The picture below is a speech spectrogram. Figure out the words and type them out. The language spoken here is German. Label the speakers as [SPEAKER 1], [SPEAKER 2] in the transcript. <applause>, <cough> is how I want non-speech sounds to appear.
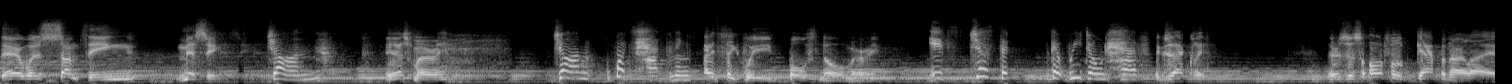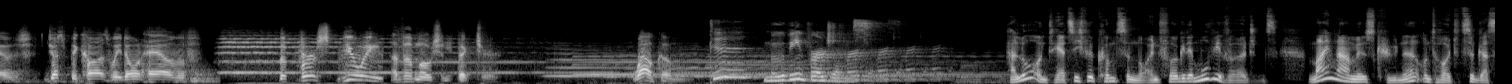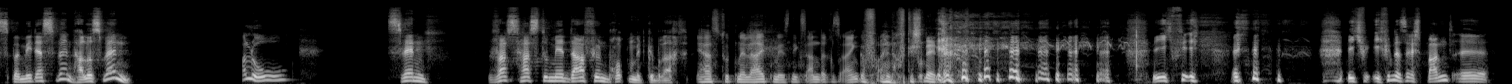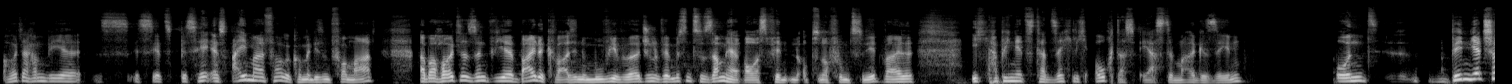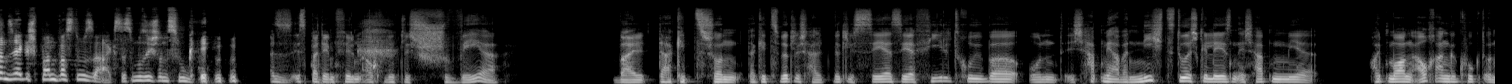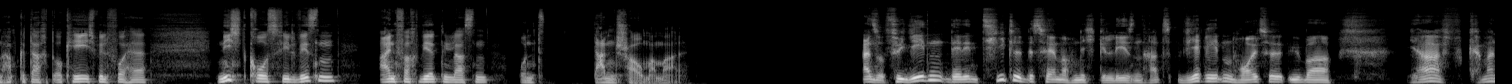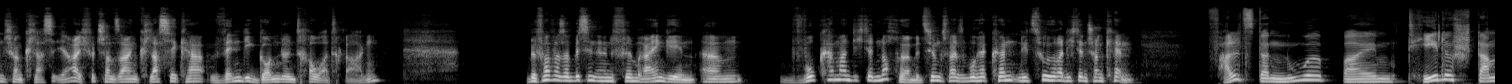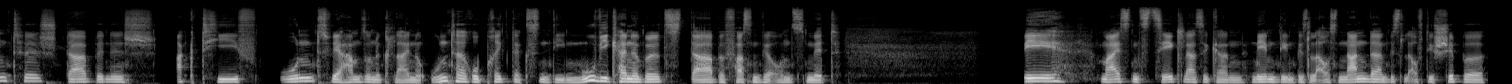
[SPEAKER 1] There was something missing.
[SPEAKER 2] John,
[SPEAKER 3] Yes, Mary.
[SPEAKER 2] John, what's happening?
[SPEAKER 3] I think we both know, Mary.
[SPEAKER 2] It's just that that we don't have
[SPEAKER 3] Exactly. There's this awful gap in our lives just because we don't have.
[SPEAKER 1] The first viewing of a motion picture.
[SPEAKER 4] Welcome.
[SPEAKER 5] to Movie Virgins.
[SPEAKER 6] Hallo und herzlich willkommen zur neuen Folge der Movie Virgins. Mein Name ist Kühne und heute zu Gast ist bei mir der Sven. Hallo Sven.
[SPEAKER 7] Hallo.
[SPEAKER 6] Sven, was hast du mir da für einen Brocken mitgebracht?
[SPEAKER 7] Ja, es tut mir leid, mir ist nichts anderes eingefallen auf die <laughs> Schnelle.
[SPEAKER 6] ich ich, ich finde das sehr spannend. Äh, heute haben wir, es ist jetzt bisher erst einmal vorgekommen in diesem Format, aber heute sind wir beide quasi eine Movie Virgin und wir müssen zusammen herausfinden, ob es noch funktioniert, weil ich habe ihn jetzt tatsächlich auch das erste Mal gesehen und äh, bin jetzt schon sehr gespannt, was du sagst. Das muss ich schon zugeben.
[SPEAKER 7] Also es ist bei dem Film auch wirklich schwer, weil da gibt's schon, da gibt's wirklich halt wirklich sehr, sehr viel drüber und ich habe mir aber nichts durchgelesen. Ich habe mir heute Morgen auch angeguckt und habe gedacht, okay, ich will vorher nicht groß viel wissen, einfach wirken lassen und dann schauen wir mal.
[SPEAKER 6] Also für jeden, der den Titel bisher noch nicht gelesen hat, wir reden heute über, ja, kann man schon klasse, ja, ich würde schon sagen Klassiker, wenn die Gondeln Trauer tragen. Bevor wir so ein bisschen in den Film reingehen, ähm, wo kann man dich denn noch hören? Beziehungsweise woher könnten die Zuhörer dich denn schon kennen?
[SPEAKER 7] Falls dann nur beim Telestammtisch, da bin ich aktiv und wir haben so eine kleine Unterrubrik, das sind die Movie Cannibals, da befassen wir uns mit B, meistens C-Klassikern, nehmen die ein bisschen auseinander, ein bisschen auf die Schippe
